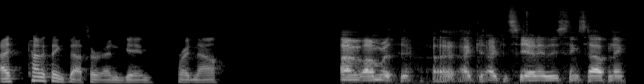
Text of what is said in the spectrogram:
I kind of think that's her end game right now. I'm, I'm with you. I, I, I can see any of these things happening.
